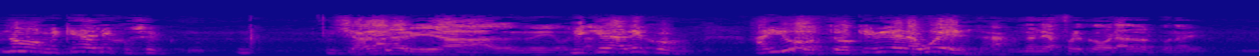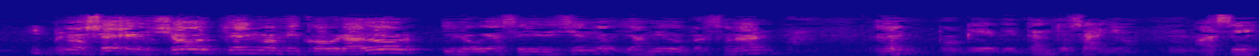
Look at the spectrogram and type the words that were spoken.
no, me queda lejos el, me Se habrán olvidado, Luis. Me queda lejos. Hay otro que vive a la vuelta. No le fue el cobrador por ahí. Y pero- No sé, yo tengo a mi cobrador, y lo voy a seguir diciendo, y amigo personal, ¿eh? porque de tantos años, hace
